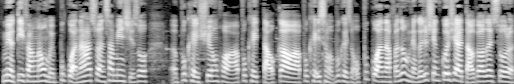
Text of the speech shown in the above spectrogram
没有地方。然后我们也不管啊，他虽然上面写说呃不可以喧哗，不可以祷告啊，不可以什么不可以什么，我不管啊，反正我们两个就先跪下来祷告再说了。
